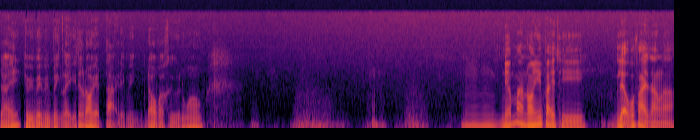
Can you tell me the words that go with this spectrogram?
đấy bởi vì, vì mình lấy cái thước đo hiện tại để mình đo quá khứ đúng không Ừm, nếu mà nói như vậy thì liệu có phải rằng là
